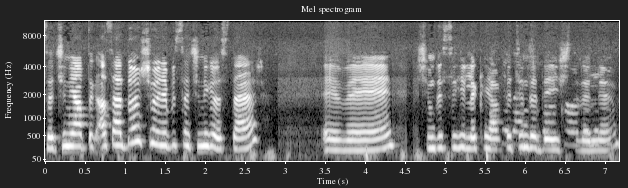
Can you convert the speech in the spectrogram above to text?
Saçını yaptık. Asel dön şöyle bir saçını göster. Evet. Şimdi sihirle kıyafetini de değiştirelim.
